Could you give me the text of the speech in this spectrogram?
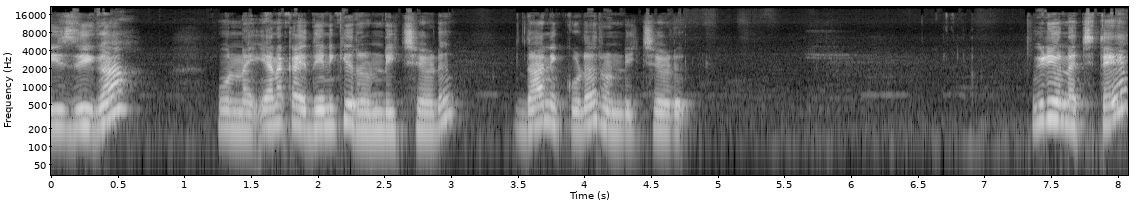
ఈజీగా ఉన్నాయి. వెనక దీనికి రెండు ఇచ్చాడు. దానికి కూడా రెండు ఇచ్చాడు. వీడియో నచ్చితే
